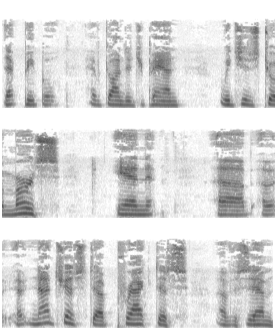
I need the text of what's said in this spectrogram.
that people have gone to Japan, which is to immerse in uh, uh, not just a practice of Zen,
